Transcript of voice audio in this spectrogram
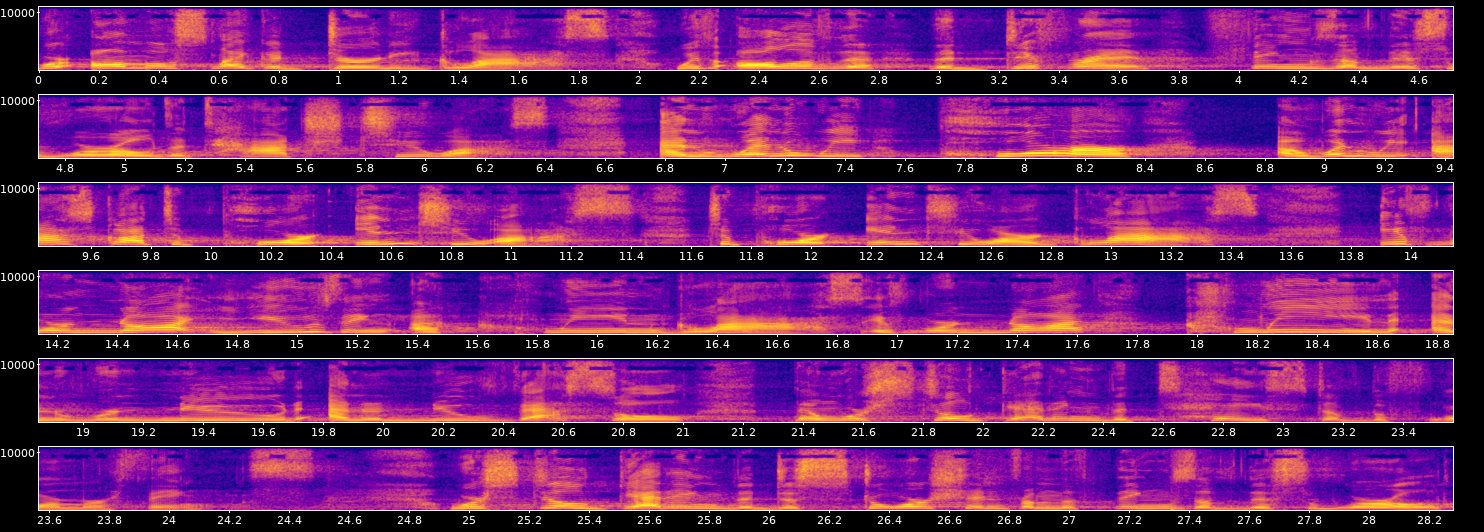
we're almost like a dirty glass with all of the, the different things of this world attached to us. And when we pour uh, when we ask God to pour into us, to pour into our glass, if we're not using a clean glass, if we're not clean and renewed and a new vessel, then we're still getting the taste of the former things. We're still getting the distortion from the things of this world.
